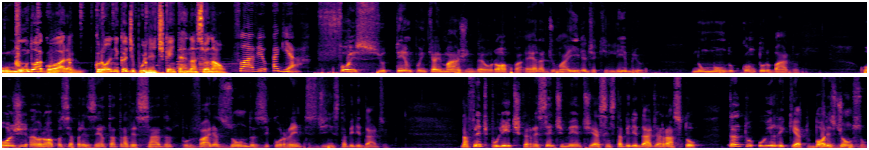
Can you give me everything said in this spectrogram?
O Mundo Agora Crônica de Política Internacional. Flávio Aguiar. Foi-se o tempo em que a imagem da Europa era de uma ilha de equilíbrio num mundo conturbado. Hoje a Europa se apresenta atravessada por várias ondas e correntes de instabilidade. Na frente política, recentemente, essa instabilidade arrastou tanto o irrequieto Boris Johnson,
